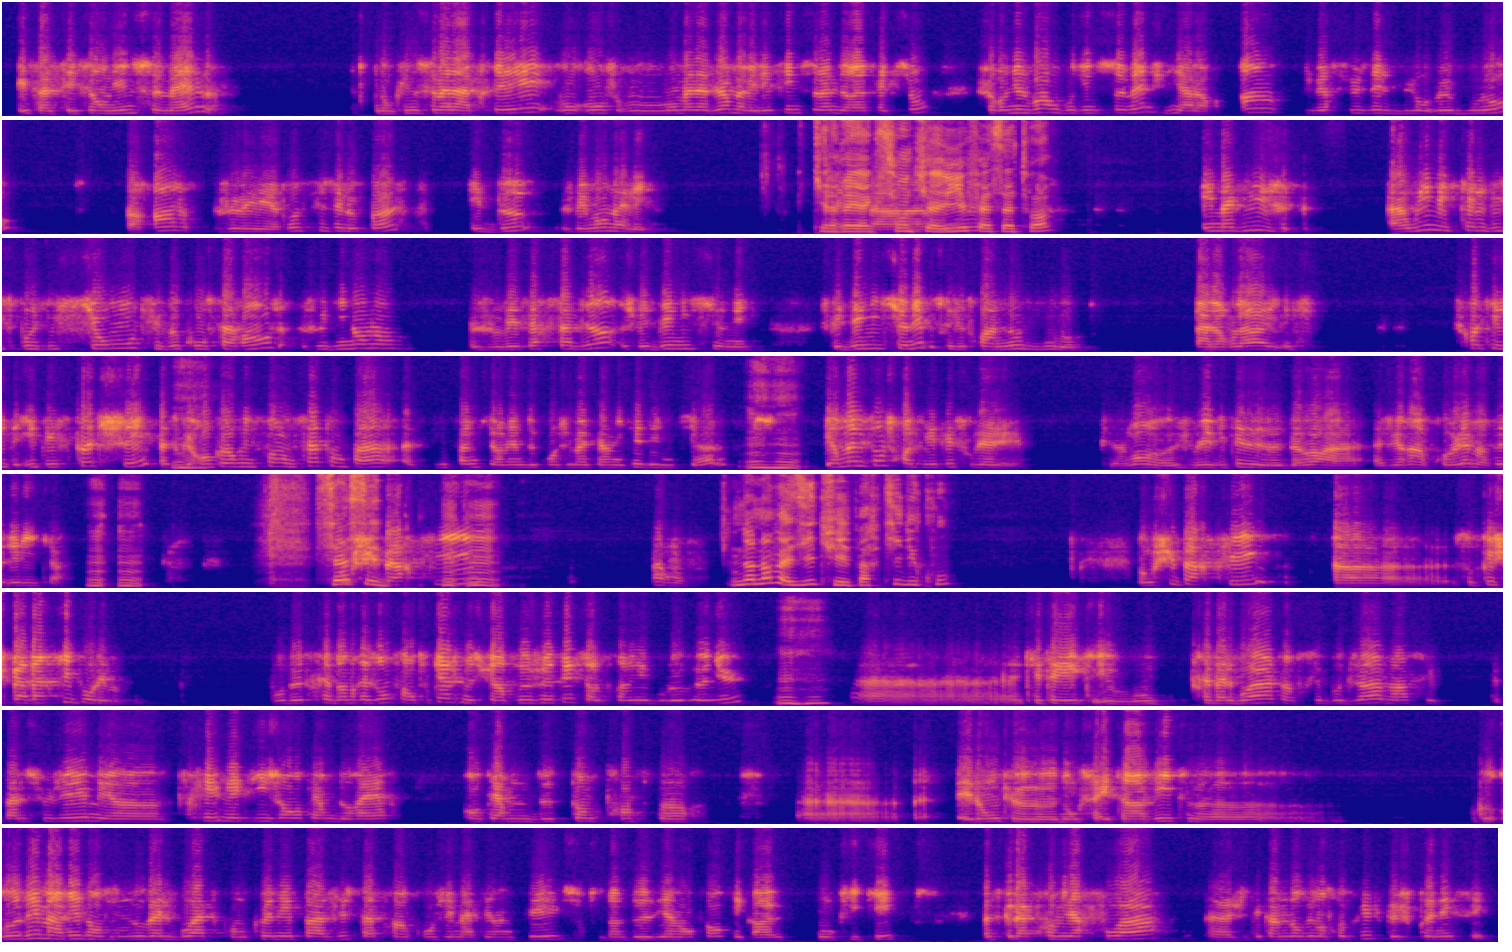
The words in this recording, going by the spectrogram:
et ça s'est fait en une semaine. Donc, une semaine après, mon, manager m'avait laissé une semaine de réflexion. Je suis revenue le voir au bout d'une semaine. Je lui ai dit alors, un, je vais refuser le, le boulot. Alors, un, je vais refuser le poste. Et deux, je vais m'en aller. Quelle réaction tu as eue face à toi? Il m'a dit Ah oui, mais quelle disposition Tu veux qu'on s'arrange? Je lui ai dit Non, non, je vais faire ça bien, je vais démissionner. Je vais démissionner parce que j'ai trouvé un autre boulot. Alors là, je crois qu'il était, scotché parce mmh. qu'encore une fois, on ne s'attend pas à ce qu'une femme qui revient de congé maternité démissionne. Mmh. Et en même temps, je crois qu'il était soulagé. Finalement, euh, je voulais éviter d'avoir à, gérer un problème un peu délicat. Mmh, ça, c'est. Je suis partie. Pardon. Non, non, vas-y, tu es partie du coup Donc, je suis partie. Euh, sauf que je suis pas partie pour les, pour de très bonnes raisons. en tout cas, je me suis un peu jetée sur le premier boulot venu, mhm. euh, qui était une très belle boîte, un très beau job. Hein, c'est pas le sujet, mais euh, très exigeant en termes d'horaire, en termes de temps de transport. Euh, et donc, donc, ça a été un rythme. redémarrer dans une nouvelle boîte qu'on ne connaît pas juste après un congé maternité, surtout d'un deuxième enfant, c'est quand même compliqué. Parce que la première fois, j'étais quand même dans une entreprise que je connaissais.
